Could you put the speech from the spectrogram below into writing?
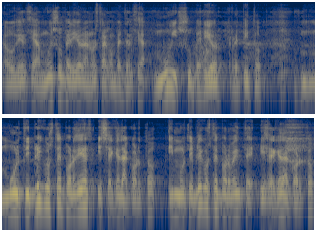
audiencia muy superior a nuestra competencia, muy superior, repito, multiplica usted por 10 y se queda corto, y multiplica usted por 20 y se queda corto.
